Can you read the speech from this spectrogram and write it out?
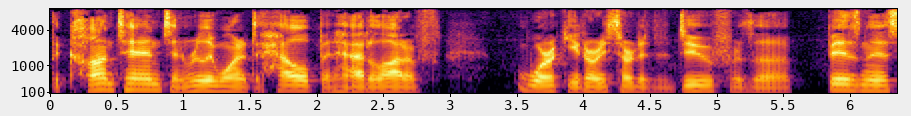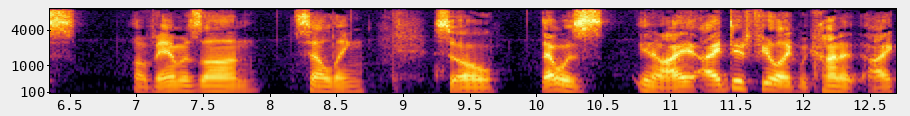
the content and really wanted to help and had a lot of work he had already started to do for the business of Amazon selling. So that was you know, I, I did feel like we kind of, I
